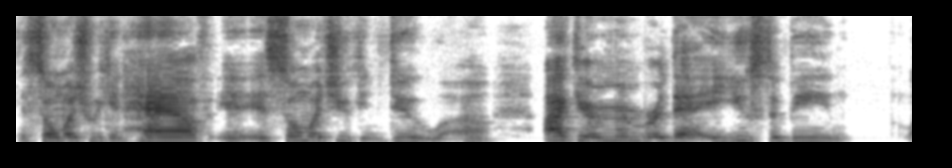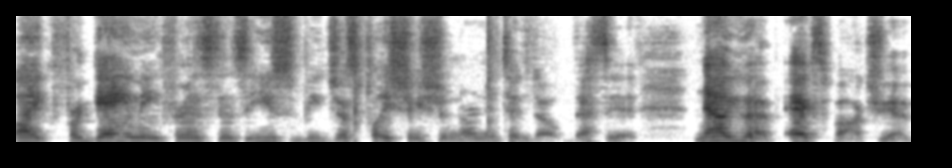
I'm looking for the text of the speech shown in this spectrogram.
It's so much we can have. It's so much you can do. Uh, I can remember that it used to be like for gaming, for instance, it used to be just PlayStation or Nintendo. That's it. Now you have Xbox, you have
